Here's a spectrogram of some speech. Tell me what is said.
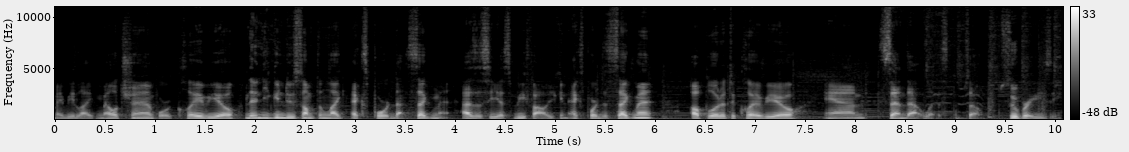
maybe like MailChimp or Klaviyo, then you can do something like export that segment as a CSV file. You can export the segment, upload it to Klaviyo, and send that list. So super easy.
